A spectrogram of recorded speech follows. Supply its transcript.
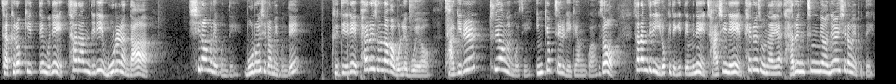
자 그렇기 때문에 사람들이 뭐를 한다 실험을 해본대. 뭐로 실험해본대? 그들의 페르소나가 원래 뭐예요? 자기를 투영한 거지. 인격체를 얘기한 거야. 그래서 사람들이 이렇게 되기 때문에 자신의 페르소나의 다른 측면을 실험해본대.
